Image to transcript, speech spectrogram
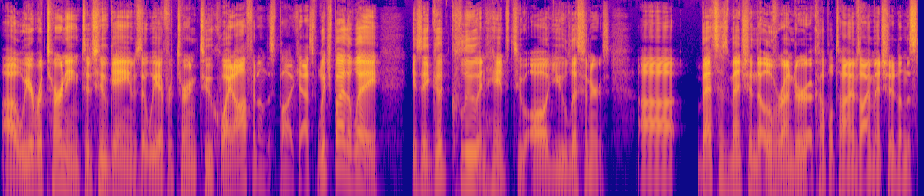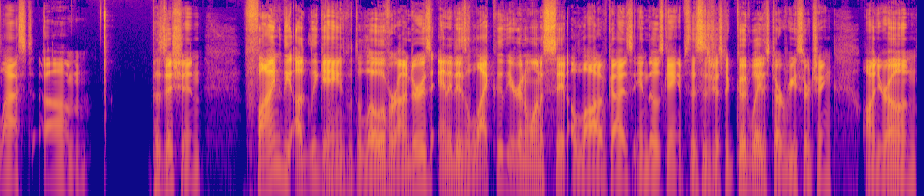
Uh, we are returning to two games that we have returned to quite often on this podcast, which, by the way, is a good clue and hint to all you listeners. Uh, Betz has mentioned the over under a couple times. I mentioned it on this last um, position. Find the ugly games with the low over unders, and it is likely that you're going to want to sit a lot of guys in those games. This is just a good way to start researching on your own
